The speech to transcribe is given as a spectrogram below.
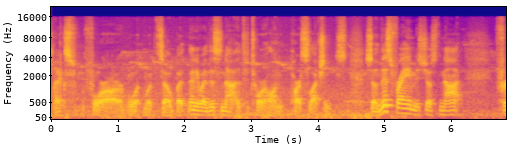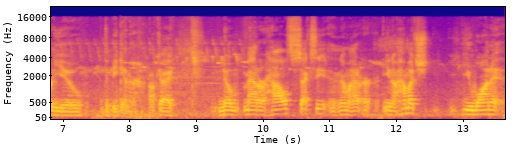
X4R. What, what, so, but anyway, this is not a tutorial on part selections. So this frame is just not for you, the beginner. Okay, no matter how sexy, no matter you know how much you want it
